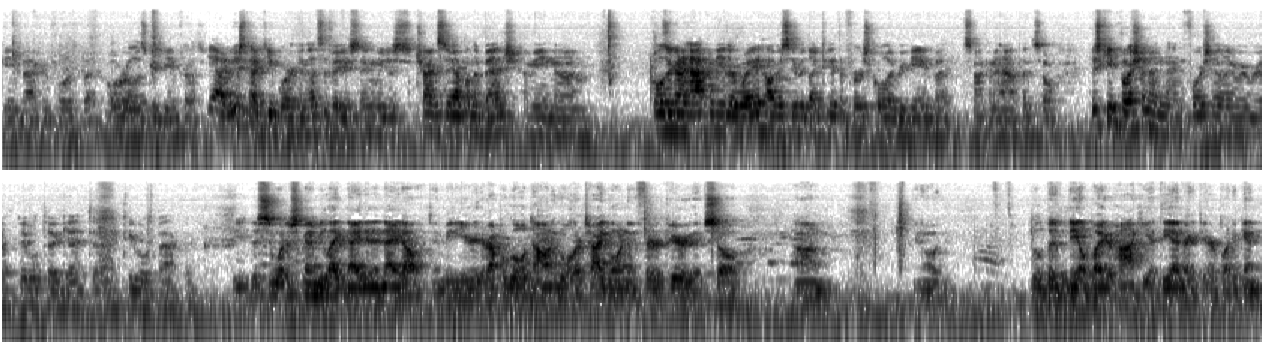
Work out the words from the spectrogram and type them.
game back and forth. But overall, it was a good game for us. Yeah, we just got to keep working. That's the biggest thing. We just try and stay up on the bench. I mean. Um, goals are going to happen either way. Obviously, we'd like to get the first goal every game, but it's not going to happen. So just keep pushing, and, and fortunately, we were able to get uh, two goals back there. This is what it's going to be like night in and night out. I mean, you're either up a goal, down a goal, or tie going in the third period. So, um, you know, a little bit of nail biter hockey at the end right there. But again,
